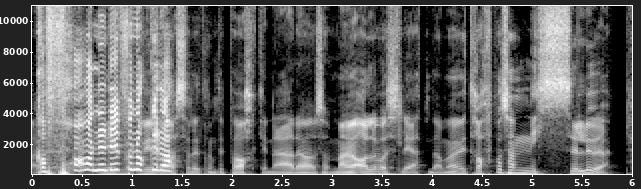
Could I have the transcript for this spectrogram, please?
Hva faen er det for noe, da? Vi var vasa litt rundt i parken der. Det var sånn, men alle var slitne der. Men vi traff på sånn nisseløp.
